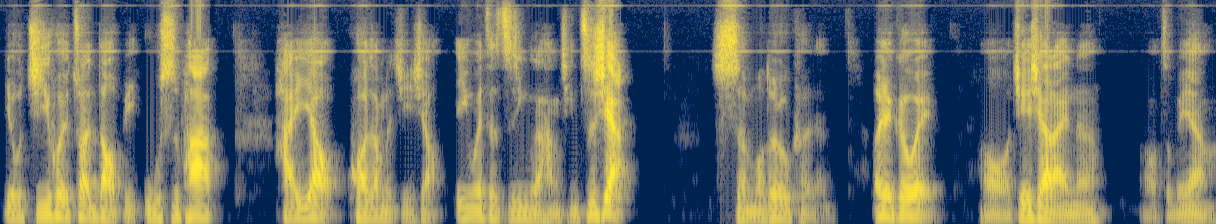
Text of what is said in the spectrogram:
有机会赚到比五十趴还要夸张的绩效，因为这资金的行情之下，什么都有可能，而且各位哦，接下来呢哦怎么样，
